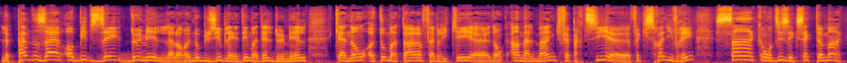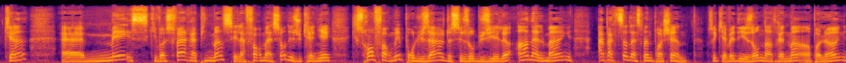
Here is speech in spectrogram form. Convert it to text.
Le Panzer Obitze 2000, alors un obusier blindé modèle 2000, canon automoteur fabriqué euh, donc en Allemagne, qui fait partie, euh, fait qui sera livré sans qu'on dise exactement quand. Euh, mais ce qui va se faire rapidement, c'est la formation des Ukrainiens qui seront formés pour l'usage de ces obusiers-là en Allemagne à partir de la semaine prochaine. Vous savez qu'il y avait des zones d'entraînement en Pologne.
